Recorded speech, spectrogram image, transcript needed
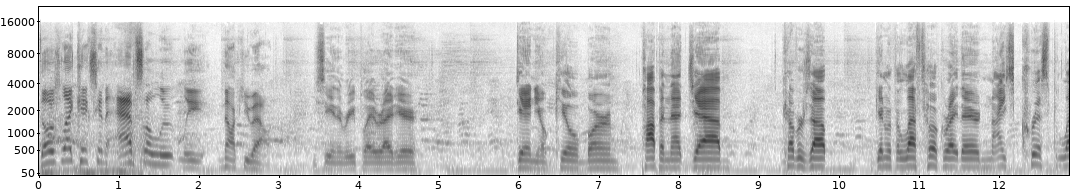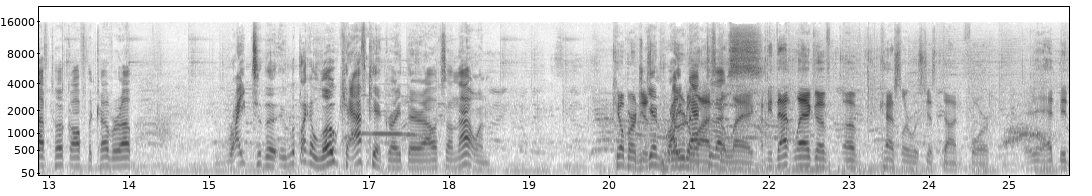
those leg kicks can absolutely knock you out. You see in the replay right here, Daniel Kilburn popping that jab, covers up, again with the left hook right there. Nice, crisp left hook off the cover up. right to the. It looked like a low calf kick right there, Alex, on that one. Kilburn just Again, right brutalized that the leg. I mean, that leg of, of Kessler was just done for. It had been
